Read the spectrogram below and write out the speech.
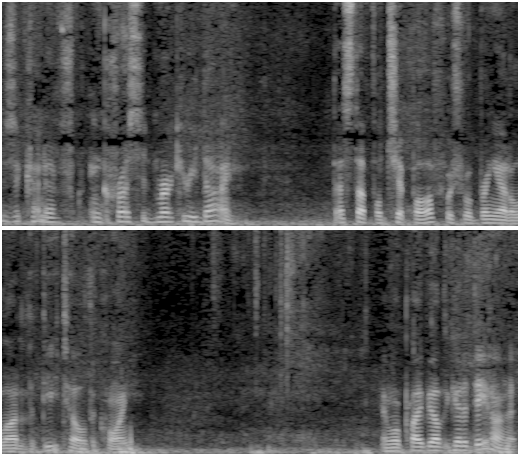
is a kind of encrusted mercury dime. That stuff will chip off, which will bring out a lot of the detail of the coin. and we'll probably be able to get a date on it.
